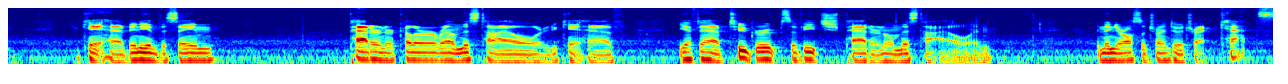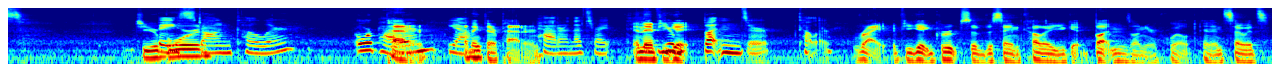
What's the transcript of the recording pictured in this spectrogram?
you can't have any of the same pattern or color around this tile, or you can't have you have to have two groups of each pattern on this tile, and and then you're also trying to attract cats to your board. Based board. on color or pattern. pattern, Yeah. I think they're pattern. pattern, that's right. And then if you Your get buttons or color. Right. If you get groups of the same color, you get buttons on your quilt, and, so it's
